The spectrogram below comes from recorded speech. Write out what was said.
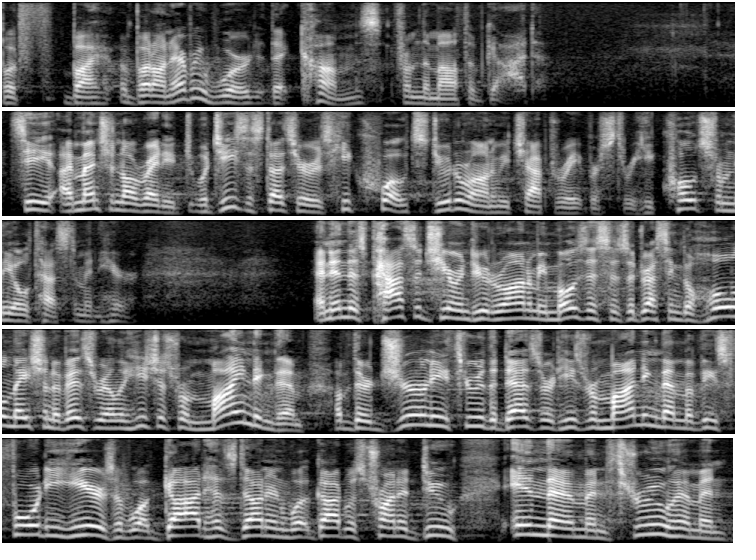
but, by, but on every word that comes from the mouth of God. See, I mentioned already, what Jesus does here is he quotes Deuteronomy chapter 8, verse 3. He quotes from the Old Testament here. And in this passage here in Deuteronomy, Moses is addressing the whole nation of Israel, and he's just reminding them of their journey through the desert. He's reminding them of these 40 years of what God has done and what God was trying to do in them and through him. And,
